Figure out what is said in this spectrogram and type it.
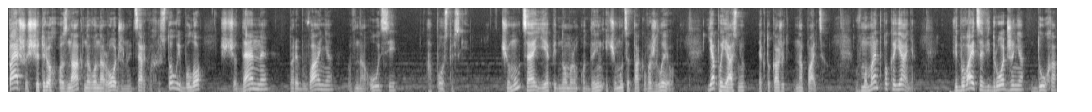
першу з чотирьох ознак новонародженої церкви Христової було щоденне перебування в науці апостольській. Чому це є під номером один і чому це так важливо? Я поясню, як то кажуть, на пальцях. В момент покаяння відбувається відродження духа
